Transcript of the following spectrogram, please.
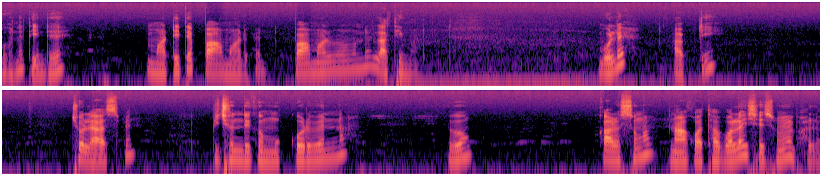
ওখানে তিনটে মাটিতে পা মারবেন। পা মারবেন মানে লাথি মারবেন বলে আপনি চলে আসবেন। পিছন দিকে মুখ করবেন না এবং কারোর সঙ্গে না কথা বলাই সে সময় ভালো।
